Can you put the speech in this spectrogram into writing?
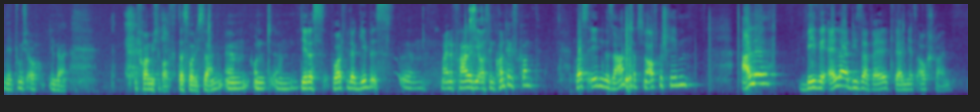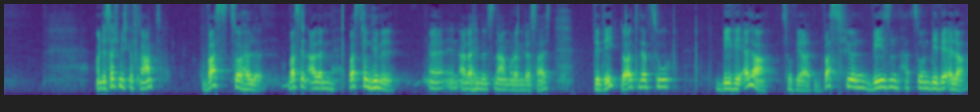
ne, tue ich auch, egal. Ich freue mich drauf, das wollte ich sagen. Ähm, und ähm, dir das Wort wieder gebe, ist ähm, meine Frage, die aus dem Kontext kommt. Du hast eben gesagt, ich habe es mir aufgeschrieben, alle BWLer dieser Welt werden jetzt aufschreiben. Und jetzt habe ich mich gefragt, was zur Hölle, was in allem, was zum Himmel, äh, in aller Himmelsnamen oder wie das heißt, bewegt Leute dazu, BWLer zu werden? Was für ein Wesen hat so ein BWLer?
